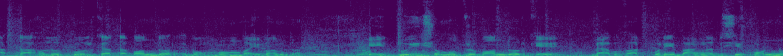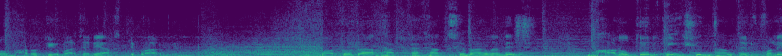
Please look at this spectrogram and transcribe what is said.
আর তা হলো কলকাতা বন্দর এবং মুম্বাই বন্দর। এই দুই সমুদ্র বন্দরকে ব্যবহার করে বাংলাদেশি পণ্য ভারতীয় বাজারে আসতে পারবে। কতটা ধাক্কা খাচ্ছে বাংলাদেশ? ভারতের এই সিদ্ধান্তের ফলে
